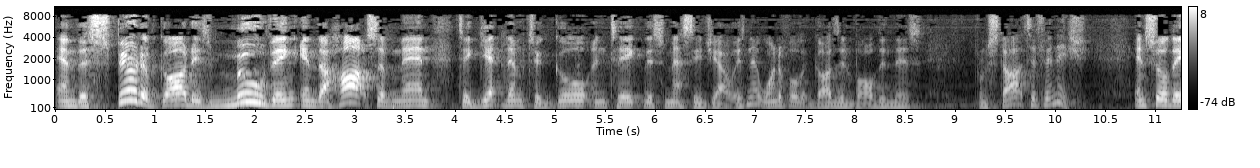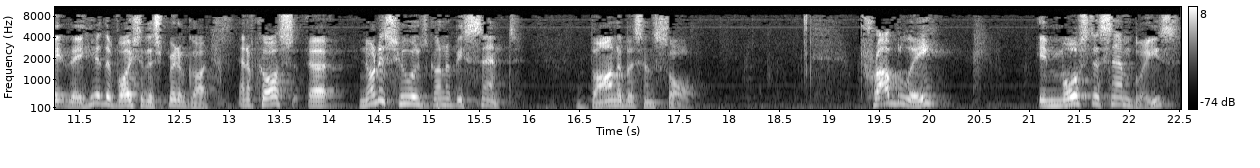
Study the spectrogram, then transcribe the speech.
and the Spirit of God is moving in the hearts of men to get them to go and take this message out. Isn't it wonderful that God's involved in this? From start to finish. And so they, they hear the voice of the Spirit of God. And of course, uh, notice who is going to be sent. Barnabas and Saul. Probably, in most assemblies,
